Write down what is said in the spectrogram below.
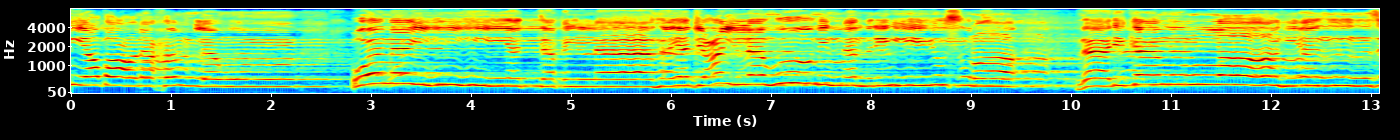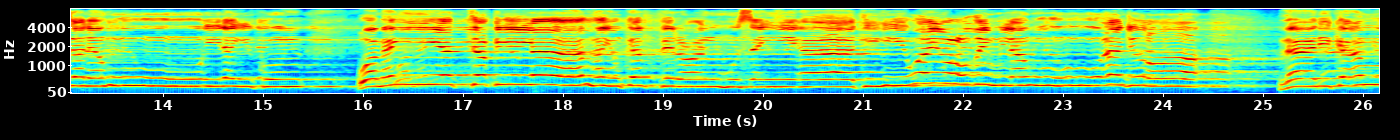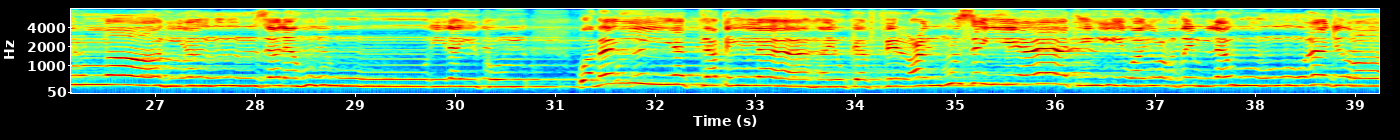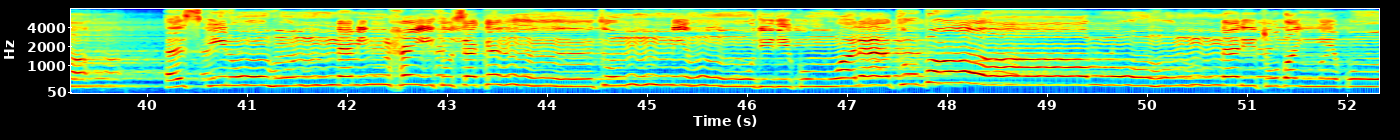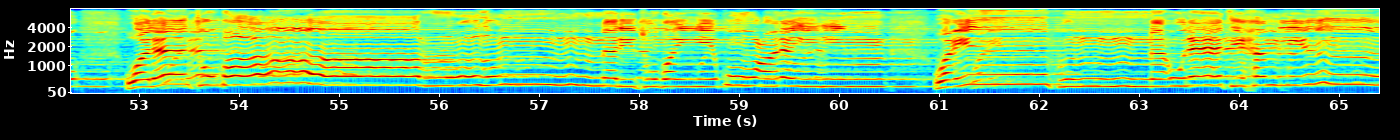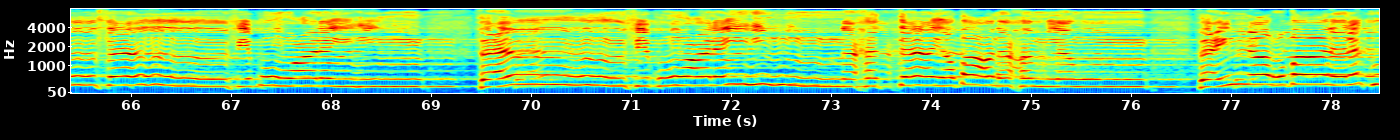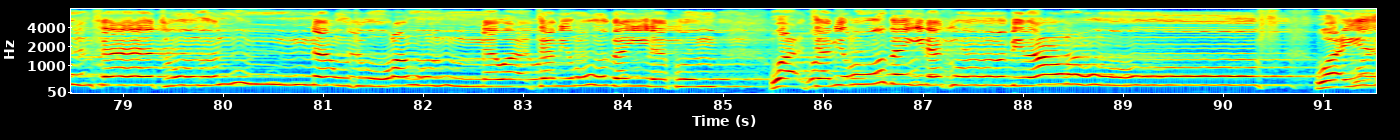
يضعن حملهن ومن يتق الله يجعل له من أمره يسرا ذلك أمر الله أنزله إليكم ومن يتق الله يكفر عنه سيئاته ويعظم له أجرا ذلك أمر الله أنزله إليكم ومن يتق الله يكفر عنه سيئاته ويعظم له أجرا أسكنوهن من حيث سكنتم من وجدكم ولا تضاروهن لتضيقوا ولا تضاروهن لتضيقوا عليهن وإن كن أولات حمل فأنفقوا وأتمروا بينكم بمعروف وإن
